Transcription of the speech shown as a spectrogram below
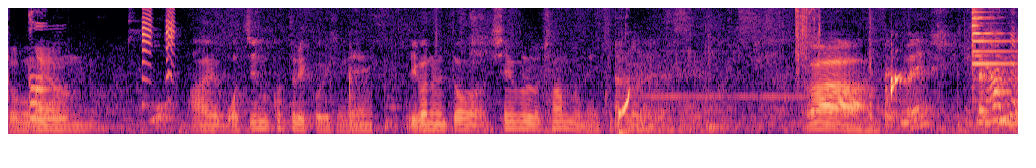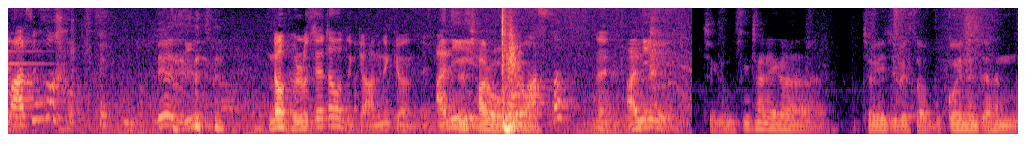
조마영. 아 멋진 코트를 입고 계시네. 이거는 또 실물로 처음 보네. 이 코트를. 와. 내가 한대 맞은 거 같아. 나 별로 세다고 느껴 안 느꼈는데. 아니 잘뭘 어울려. 봤어? 네. 아니 지금 승찬이가 저희 집에서 묵고 있는 지 한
